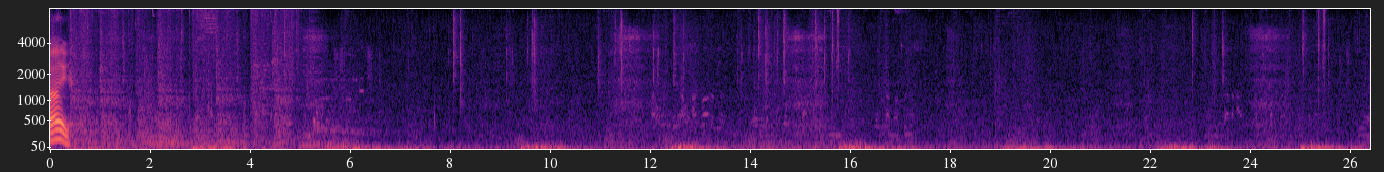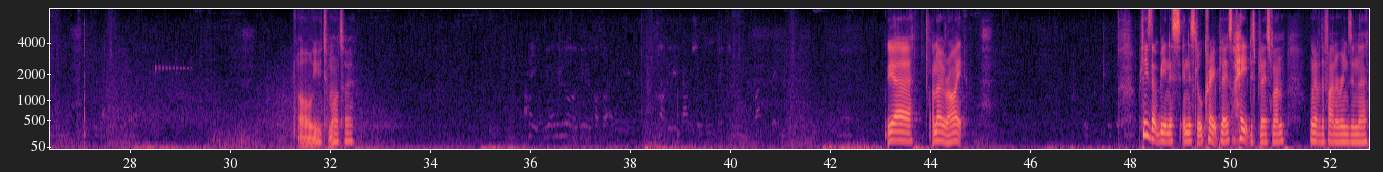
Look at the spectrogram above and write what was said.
Oh you tomato. Yeah, I know, right? Please don't be in this in this little crate place. I hate this place, man. Whenever the final rings in there.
